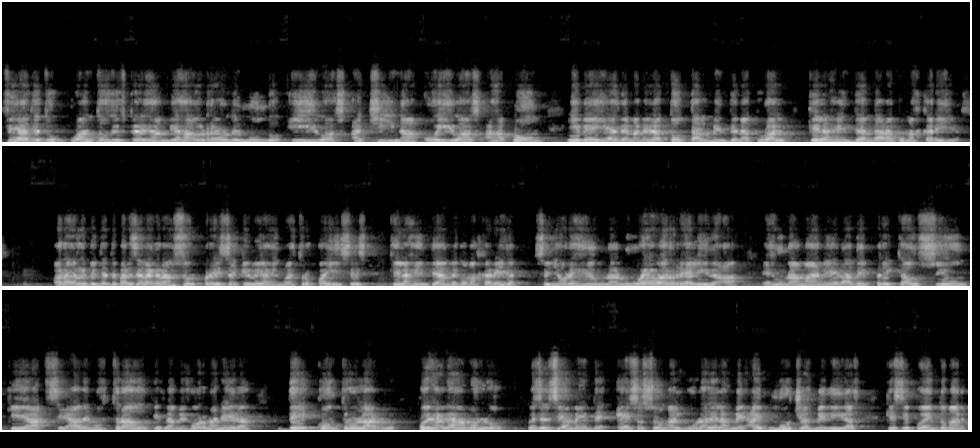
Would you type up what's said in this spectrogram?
Fíjate tú, ¿cuántos de ustedes han viajado alrededor del mundo ibas a China o ibas a Japón y veías de manera totalmente natural que la gente andara con mascarillas? Ahora de repente te parece la gran sorpresa que veas en nuestros países que la gente ande con mascarilla. Señores, es una nueva realidad, es una manera de precaución que se ha demostrado que es la mejor manera de controlarlo. Pues hagámoslo. Pues sencillamente, esas son algunas de las, hay muchas medidas que se pueden tomar.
